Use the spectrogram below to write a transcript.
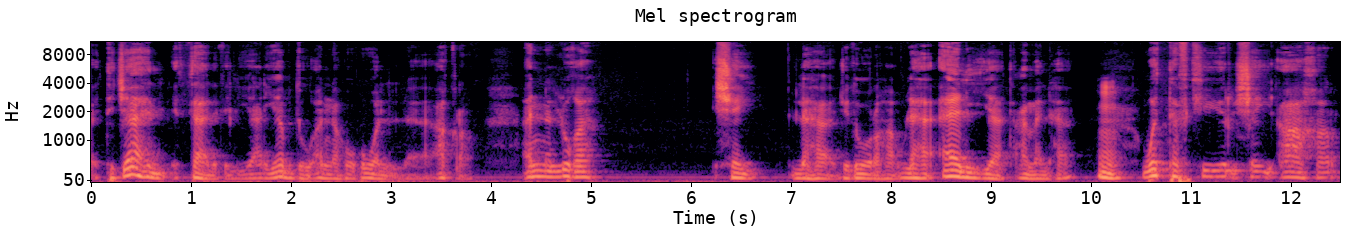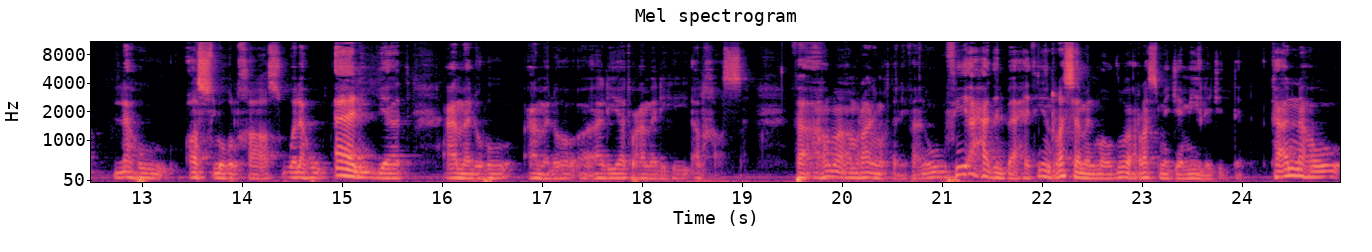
الاتجاه الثالث اللي يعني يبدو أنه هو الأقرب أن اللغة شيء لها جذورها ولها آليات عملها. والتفكير شيء آخر له أصله الخاص وله آليات عمله عمله آليات عمله الخاصة. فهما أمران مختلفان. وفي أحد الباحثين رسم الموضوع رسمة جميلة جدا. كأنه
